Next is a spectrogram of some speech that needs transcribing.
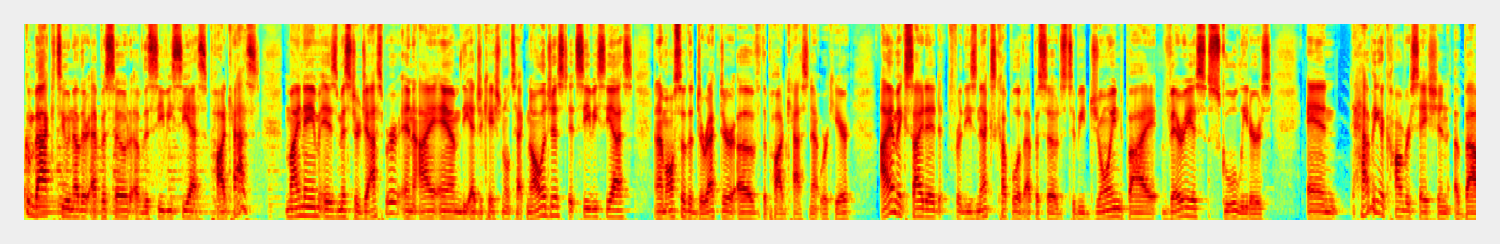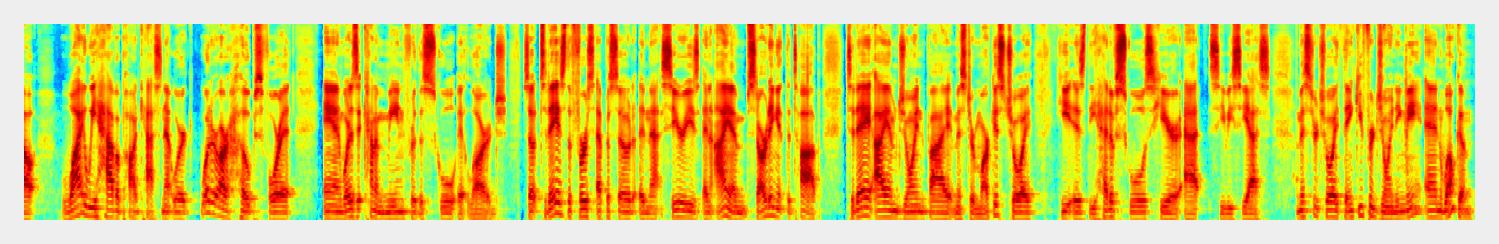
Welcome back to another episode of the CVCS podcast. My name is Mr. Jasper, and I am the educational technologist at CVCS, and I'm also the director of the podcast network here. I am excited for these next couple of episodes to be joined by various school leaders and having a conversation about why we have a podcast network, what are our hopes for it, and what does it kind of mean for the school at large. So, today is the first episode in that series, and I am starting at the top. Today, I am joined by Mr. Marcus Choi. He is the head of schools here at CVCS. Mr. Choi, thank you for joining me and welcome.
